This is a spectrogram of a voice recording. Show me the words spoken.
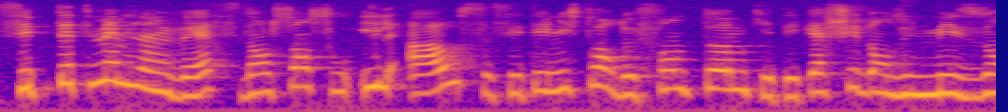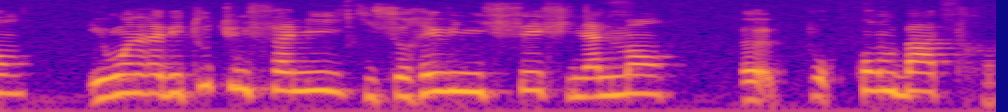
c'est peut-être même l'inverse, dans le sens où Hill House, c'était une histoire de fantômes qui était cachés dans une maison et où on avait toute une famille qui se réunissait finalement euh, pour combattre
